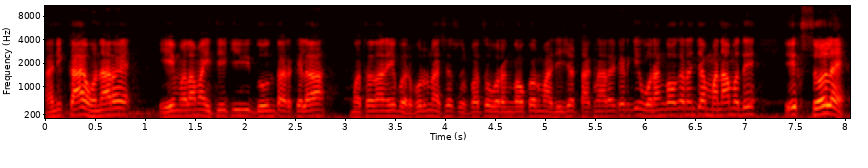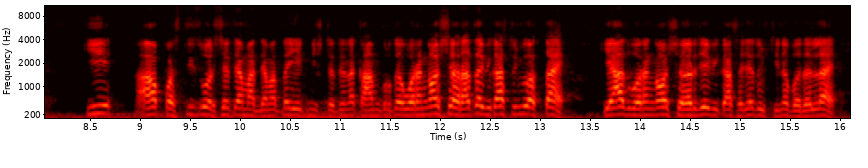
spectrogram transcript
आणि काय होणार आहे हे मला माहिती आहे की दोन तारखेला मतदान हे भरभरून अशा स्वरूपाचं वरंगावकर माझ्या याच्यात टाकणार आहे. कारण की वरंगावकरांच्या मनामध्ये एक सल आहे की हा पस्तीस वर्ष त्या माध्यमातून एक निष्ठतेनं काम करतोय. वरंगाव शहराचा विकास तुम्ही बघताय की आज वरंगाव शहर जे विकासाच्या दृष्टीनं बदललं आहे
